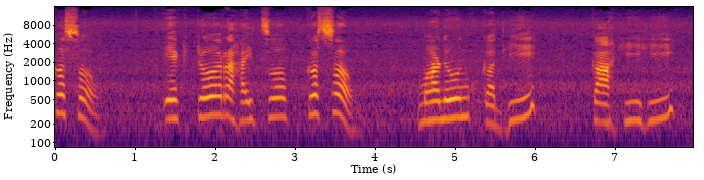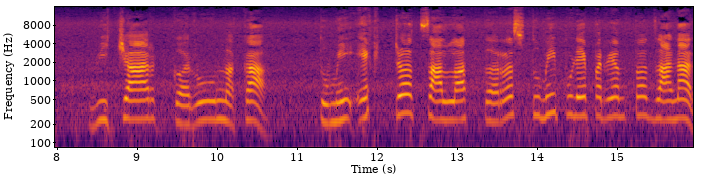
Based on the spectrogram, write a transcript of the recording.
कसं? एकटं राहायचं कसं? म्हणून कधी काहीही विचार करू नका. तुम्ही एकटं चाललात तरच तुम्ही पुढेपर्यंत जाणार.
